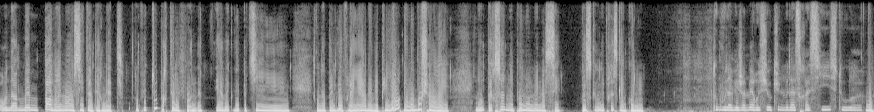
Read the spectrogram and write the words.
on n'a même pas vraiment un site internet. On fait tout par téléphone et avec des petits, ce qu'on appelle des flyers, des dépliants et le bouche à oreille. Donc personne ne peut nous menacer parce qu'on est presque inconnus. Donc vous n'avez jamais reçu aucune menace raciste ou euh, Non,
